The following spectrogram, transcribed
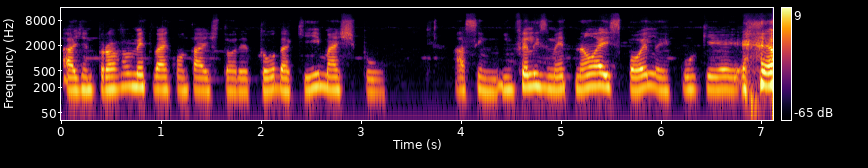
a gente provavelmente vai contar a história toda aqui, mas tipo assim, infelizmente não é spoiler, porque é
